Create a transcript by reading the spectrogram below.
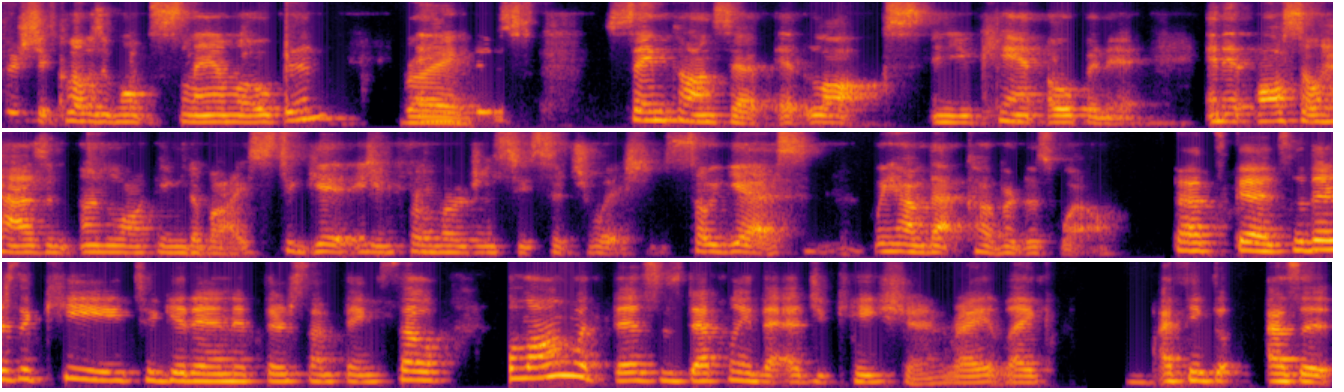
push it close, it won't slam open. Right. Same concept, it locks and you can't open it. And it also has an unlocking device to get in for emergency situations. So yes, we have that covered as well. That's good. So there's a key to get in if there's something. So along with this is definitely the education, right? Like I think as a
